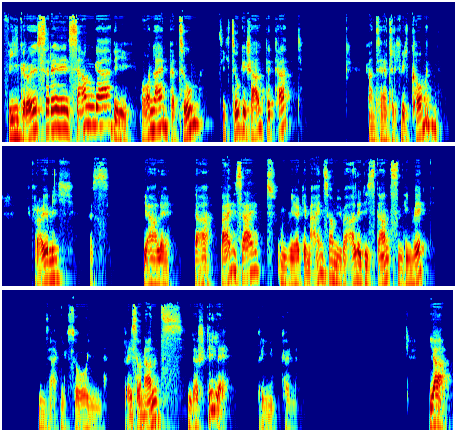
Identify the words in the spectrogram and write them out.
viel größere Sangha, die online per Zoom sich zugeschaltet hat. Ganz herzlich willkommen. Ich freue mich, dass ihr alle dabei seid und wir gemeinsam über alle Distanzen hinweg uns eigentlich so in Resonanz in der Stille bringen können. Ja,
